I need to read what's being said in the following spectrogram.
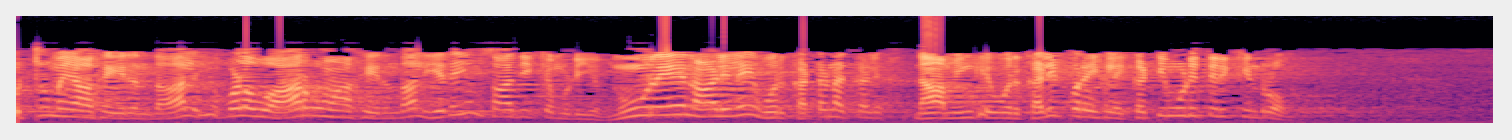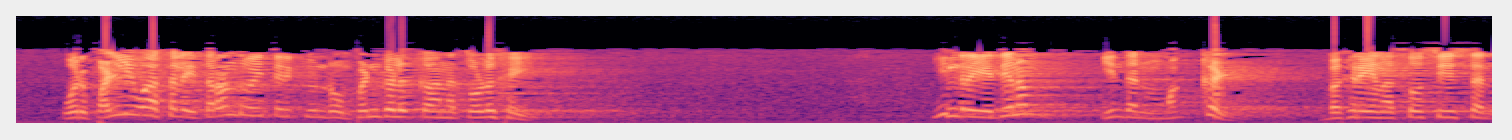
ஒற்றுமையாக இருந்தால் எவ்வளவு ஆர்வமாக இருந்தால் எதையும் சாதிக்க முடியும். நூறே நாளிலே ஒரு கட்டண நாம் இங்கே ஒரு கழிப்பறைகளை கட்டி முடித்திருக்கின்றோம். ஒரு பள்ளிவாசலை திறந்து வைத்திருக்கின்றோம் பெண்களுக்கான தொழுகை. இன்றைய தினம் இந்த மக்கள் Bahrain association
